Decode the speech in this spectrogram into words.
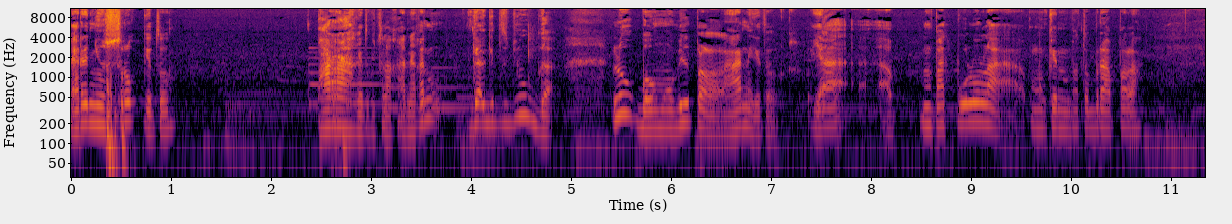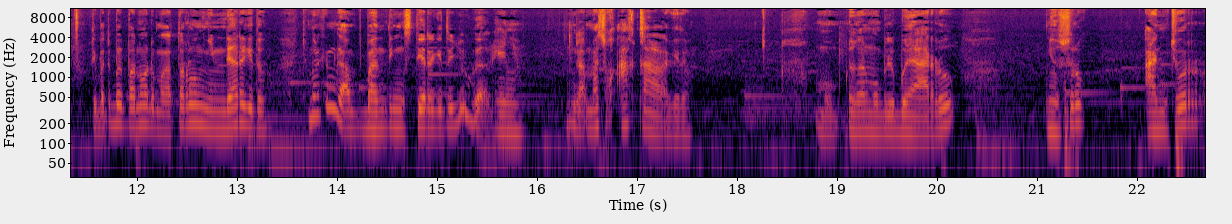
Akhirnya nyusruk gitu. Parah gitu kecelakaannya. Kan nggak gitu juga. Lu bawa mobil pelan gitu. Ya 40 lah mungkin atau berapa lah. Tiba-tiba depan lu ada motor lu nyindar gitu. Cuman kan nggak banting setir gitu juga kayaknya nggak masuk akal gitu. Dengan mobil baru nyusruk hancur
